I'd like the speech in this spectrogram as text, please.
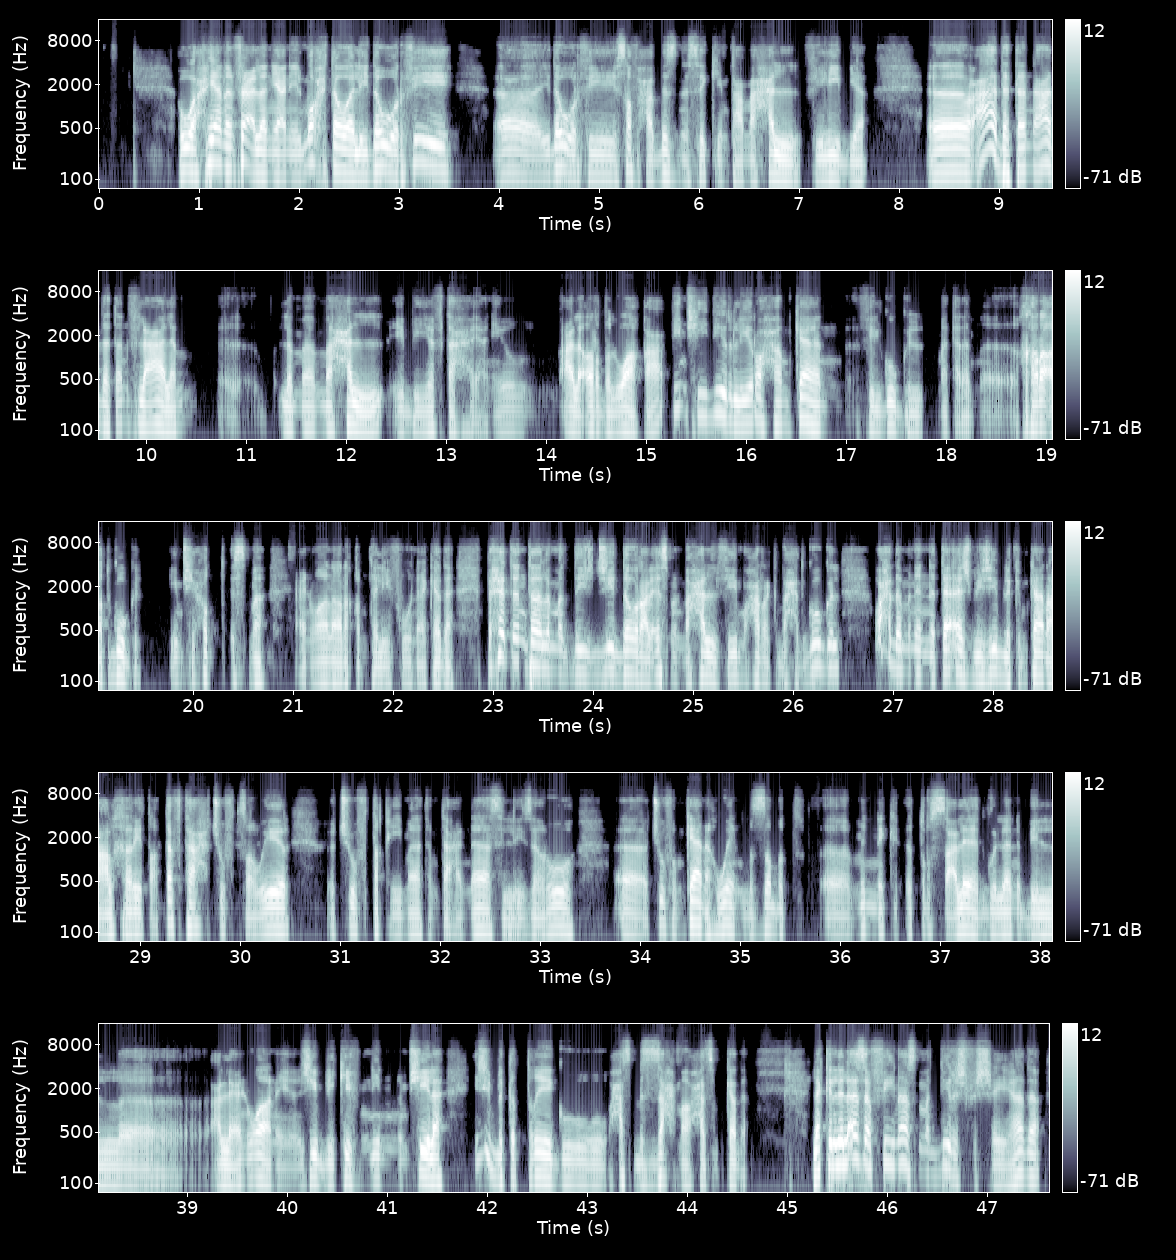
هو أحيانا فعلا يعني المحتوى اللي يدور فيه آه، يدور في صفحة business هكي بتاع محل في ليبيا. آه، عادة عادة في العالم لما محل يبي يفتح يعني على أرض الواقع بيمشي يدير لي يروح مكان في الجوجل مثلا خرائط جوجل. يمشي يحط اسمه عنوانه رقم تليفونه كذا. بحيث أنت لما تجي تدور على اسم المحل في محرك بحث جوجل واحدة من النتائج بيجيب لك مكانه على الخريطة. تفتح تشوف تصاوير تشوف تقييمات متاع الناس اللي زاروه آه، تشوف مكانه وين بالضبط آه، منك ترص عليه تقول له نبي آه، على العنوان يجيب لي كيف منين نمشي له. يجيب لك الطريق وحسب الزحمة وحسب كذا. لكن للأسف في ناس ما تديرش في الشيء هذا.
